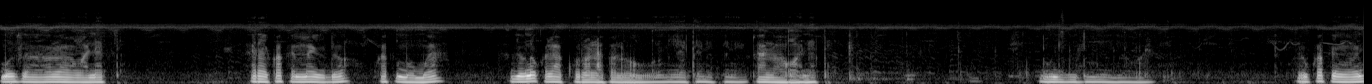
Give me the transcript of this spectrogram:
mu so la wanet ara ko pe mai do ko pe mo ma gem no ko la ku la palo ni ta ni pe ni ta la wanet du ni du ni yo wa lo ko pe ngon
